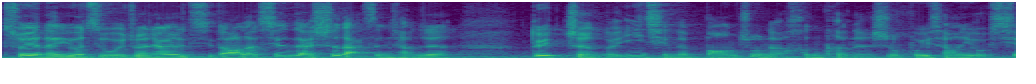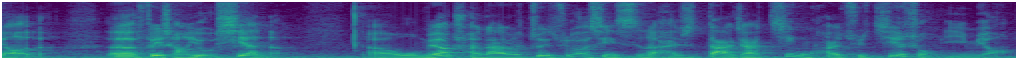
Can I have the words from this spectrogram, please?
所以呢，有几位专家就提到了，现在施打增强针对整个疫情的帮助呢，很可能是非常有效的，呃，非常有限的。呃，我们要传达的最主要信息呢，还是大家尽快去接种疫苗。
